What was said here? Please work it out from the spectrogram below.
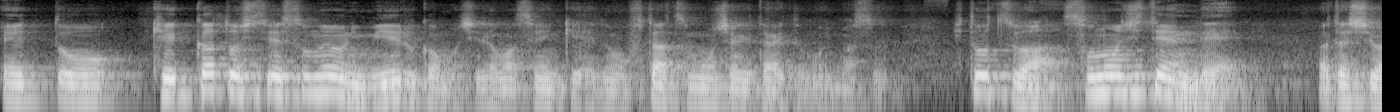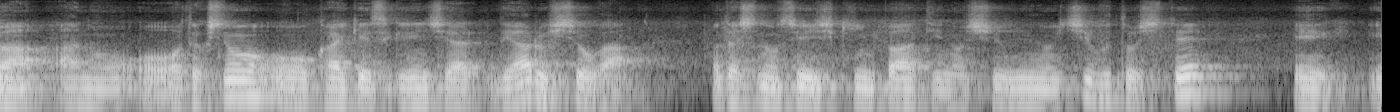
えっと、結果としてそのように見えるかもしれませんけれども、2つ申し上げたいと思います。一つは、その時点で、私は、あの私の会計責任者である秘書が、私の政治金パーティーの収入の一部として、えーえ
